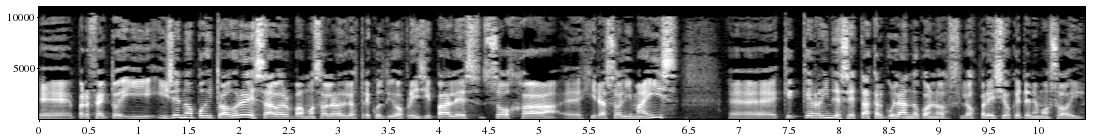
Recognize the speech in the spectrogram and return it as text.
Eh, perfecto. Y, yendo un poquito a gruesa, a ver, vamos a hablar de los tres cultivos principales, soja, eh, girasol y maíz. Eh, ¿qué, ¿qué, rindes estás calculando con los, los precios que tenemos hoy?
